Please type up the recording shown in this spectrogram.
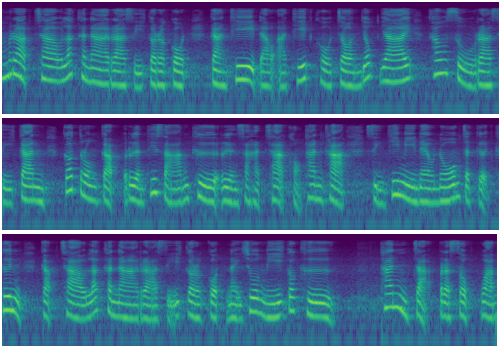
ำหรับชาวลัคนาราศีกรกฎ การที่ดาวอาทิตย์โคจรยกย้ายเข้าสู่ราศีกัน ก็ตรงกับเรือนที่ 3 คือเรือนสหัชชะของท่านค่ะ สิ่งที่มีแนวโน้มจะเกิดขึ้นกับชาวลัคนาราศีกรกฎในช่วงนี้ก็คือ ท่านจะประสบความ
